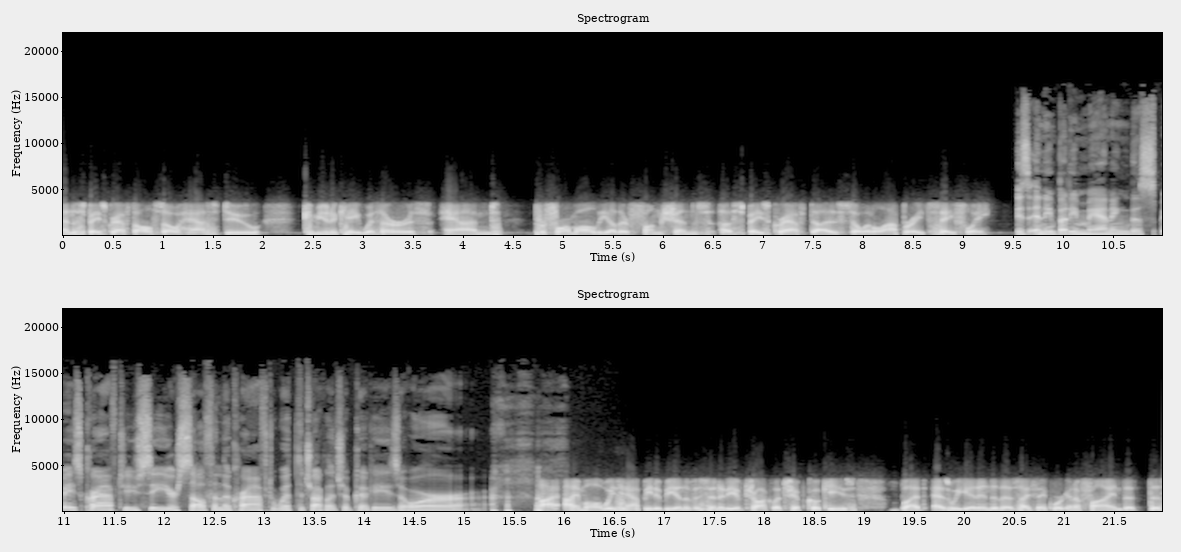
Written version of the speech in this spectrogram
And the spacecraft also has to communicate with Earth and perform all the other functions a spacecraft does so it'll operate safely. Is anybody manning this spacecraft? Do you see yourself in the craft with the chocolate chip cookies, or? I, I'm always happy to be in the vicinity of chocolate chip cookies, but as we get into this, I think we're going to find that this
